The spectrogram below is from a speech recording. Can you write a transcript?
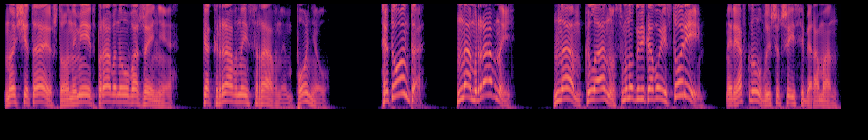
но считаю, что он имеет право на уважение, как равный с равным, понял? Это он-то? Нам равный? Нам, клану с многовековой историей? Рявкнул вышедший из себя Роман.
